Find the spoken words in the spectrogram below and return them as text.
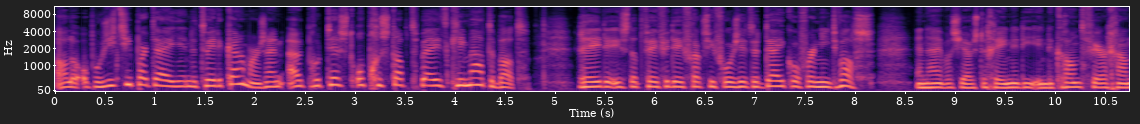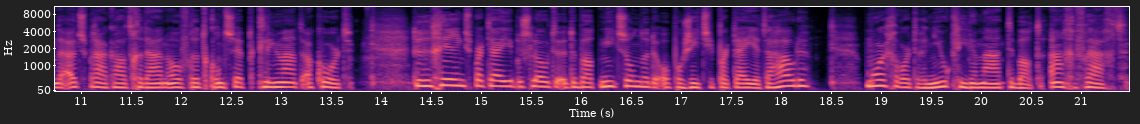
Alle oppositiepartijen in de Tweede Kamer zijn uit protest opgestapt bij het klimaatdebat. Reden is dat VVD-fractievoorzitter Dijkhoff niet was. En hij was juist degene die in de krant vergaande uitspraken had gedaan over het concept klimaatakkoord. De regeringspartijen besloten het debat niet zonder de oppositiepartijen te houden. Morgen wordt er een nieuw klimaatdebat aangevraagd.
